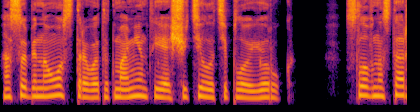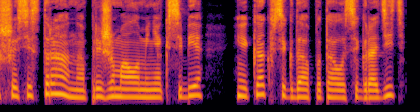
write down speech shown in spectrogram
Особенно остро в этот момент я ощутила тепло ее рук. Словно старшая сестра, она прижимала меня к себе и, как всегда, пыталась оградить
